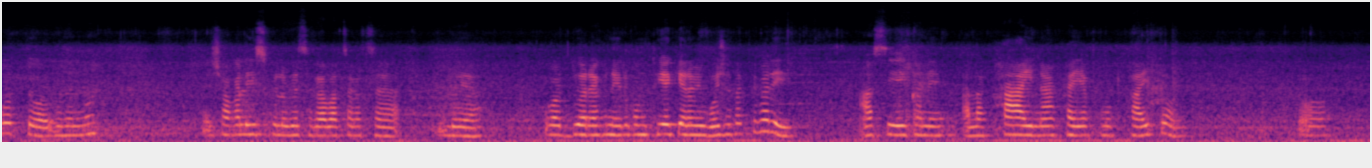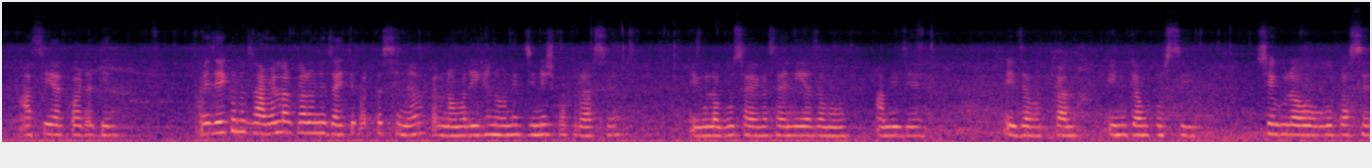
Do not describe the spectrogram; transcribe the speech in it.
করতে হয়, বুঝেন না? সকালে স্কুলে গেছে গা, বাচ্চা কাচ্চা লইয়া। ঘর দুয়ার এখন এরকম থিয়ে কি আর আমি বসে থাকতে পারি? আসি এইখানে আলা খাই, না খাই, এক মুঠ খাই তো। তো আসি আর কয়টা দিন। আমি যে কোনো ঝামেলার কারণে যাইতে পারতেছি না, কারণ আমার এখানে অনেক জিনিসপত্র আছে। এগুলো গুছায় গাছায় নিয়ে যাব। আমি যে এই যাবৎকাল ইনকাম করছি, সেগুলো ওর কাছে।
